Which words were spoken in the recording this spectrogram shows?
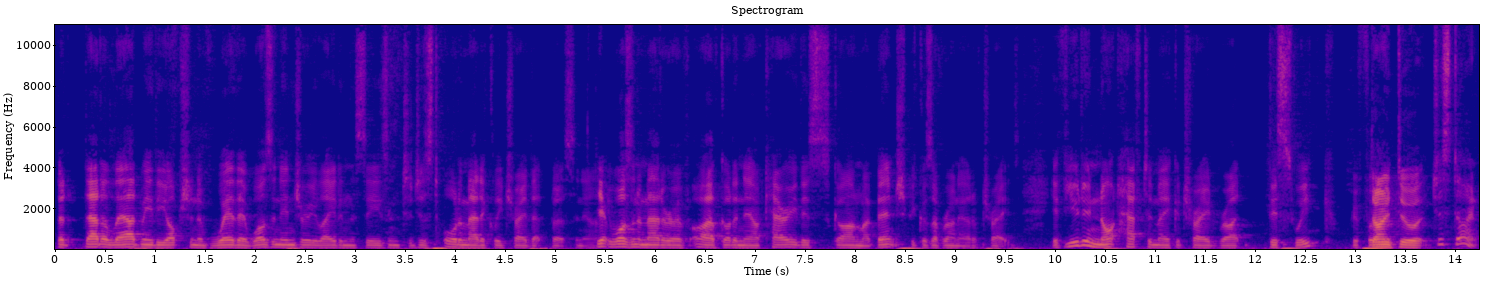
but that allowed me the option of where there was an injury late in the season to just automatically trade that person out. Yep. It wasn't a matter of, oh, I've got to now carry this guy on my bench because I've run out of trades. If you do not have to make a trade right this week, before, Don't do it. Just don't.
